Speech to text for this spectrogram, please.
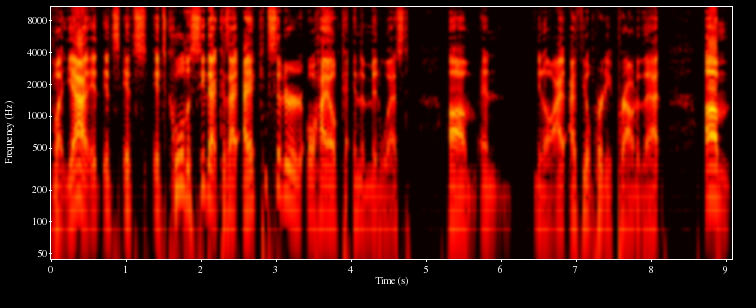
But yeah, it, it's it's it's cool to see that because I, I consider Ohio in the Midwest, um, and you know I, I feel pretty proud of that. Um,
